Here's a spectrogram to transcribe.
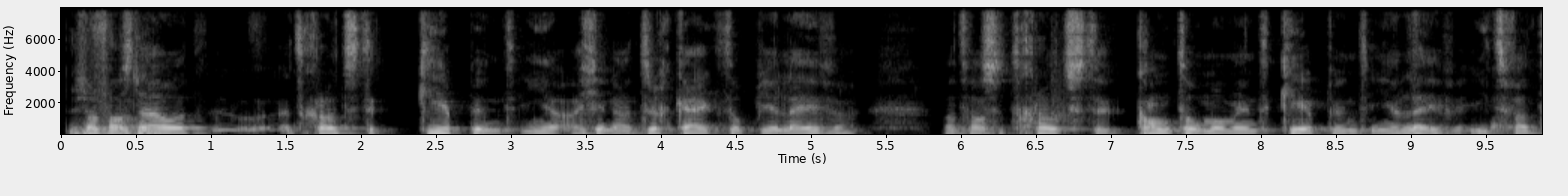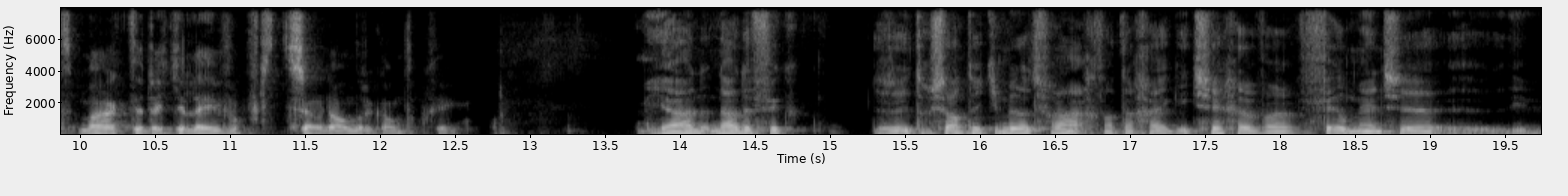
Dus Wat was nou het, het grootste keerpunt in je, als je nou terugkijkt op je leven? Wat was het grootste kantelmoment, keerpunt in je leven? Iets wat maakte dat je leven zo de andere kant op ging. Ja, nou, dat vind ik. Het is interessant dat je me dat vraagt, want dan ga ik iets zeggen waar veel mensen, eh, die,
